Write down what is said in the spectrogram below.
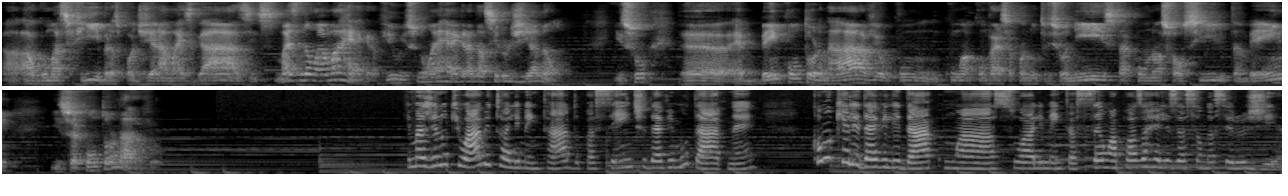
algumas fibras pode gerar mais gases, mas não é uma regra, viu? Isso não é regra da cirurgia, não. Isso uh, é bem contornável com, com a conversa com a nutricionista, com o nosso auxílio também. Isso é contornável. Imagino que o hábito alimentar do paciente deve mudar, né? Como que ele deve lidar com a sua alimentação após a realização da cirurgia?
